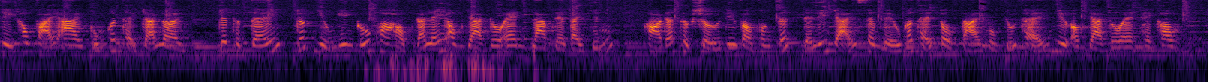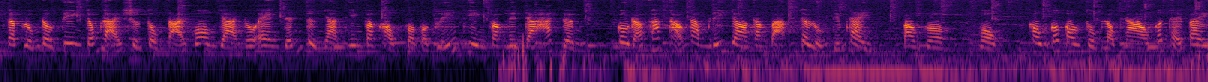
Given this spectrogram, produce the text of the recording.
thì không phải ai cũng có thể trả lời. Trên thực tế, rất nhiều nghiên cứu khoa học đã lấy ông già Noel làm đề tài chính. Họ đã thực sự đi vào phân tích để lý giải xem liệu có thể tồn tại một chủ thể như ông già Noel hay không. Lập luận đầu tiên chống lại sự tồn tại của ông già Noel đến từ nhà thiên văn học và vật lý thiên văn Linda Harden. Cô đã phát thảo năm lý do căn bản cho luận điểm này, bao gồm một Không có con tuần lộc nào có thể bay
